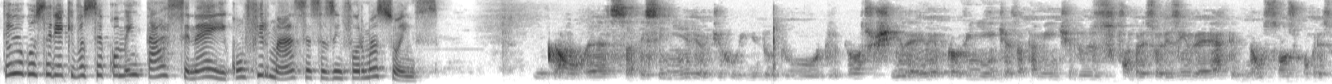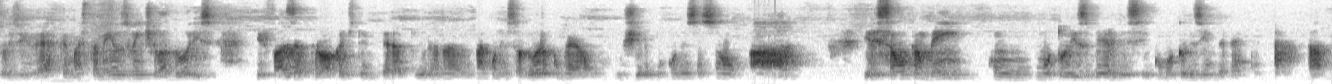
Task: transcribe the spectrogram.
Então eu gostaria que você comentasse, né, e confirmasse essas informações. Então, essa, esse nível de ruído do do nosso chiller ele é proveniente exatamente dos compressores inverter, não só os compressores inverter, mas também os ventiladores que fazem a troca de temperatura na, na condensadora, como é um, um chiller por condensação a ar. Eles são também com motores VRDC, com motores inverter. Tá?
